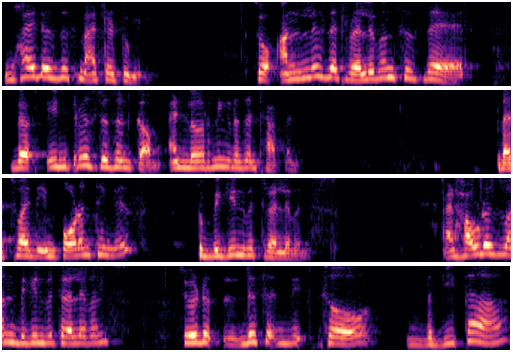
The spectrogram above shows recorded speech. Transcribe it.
why does this matter to me? So unless that relevance is there the interest doesn't come and learning doesn't happen. That's why the important thing is to begin with relevance. And how does one begin with relevance? So this so the gita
